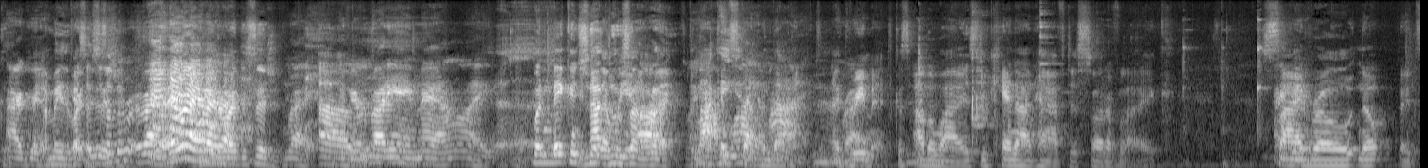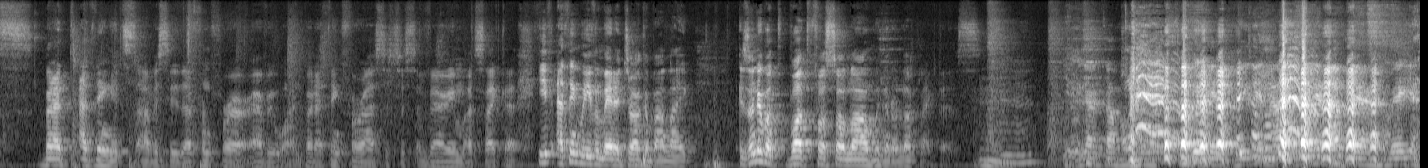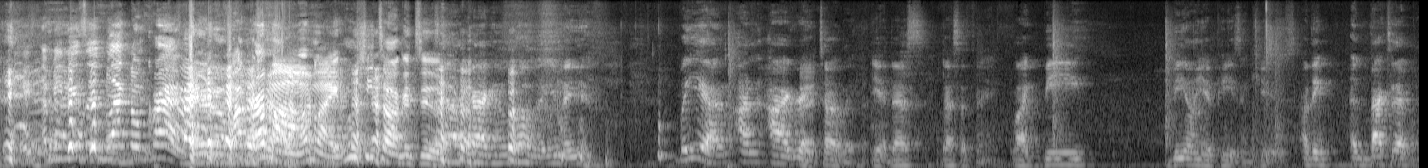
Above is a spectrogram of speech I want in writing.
I agree. I made the right decision. something- right, right, I right, made right, the right. right decision. Right. Um, if everybody ain't mad, I'm like, But making sure that we are right. Like, lock and step am in that Right. agreement, because otherwise you cannot have this sort of like side road. Nope, it's. But I, I think it's obviously different for everyone. But I think for us, it's just a very much like a. ev- I think we even made a joke about like, it's only but but for so long we're gonna look like this. Yeah, we got a couple. minutes. we get, we getting up, we getting up there. We getting, I mean, they say black don't crack. You my grandma, I'm like, who's she talking to? Start cracking a little you know. You, but yeah, I, I agree Right. totally. Yeah, that's that's the thing. Like be be on your p's and q's. I think uh, back to that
